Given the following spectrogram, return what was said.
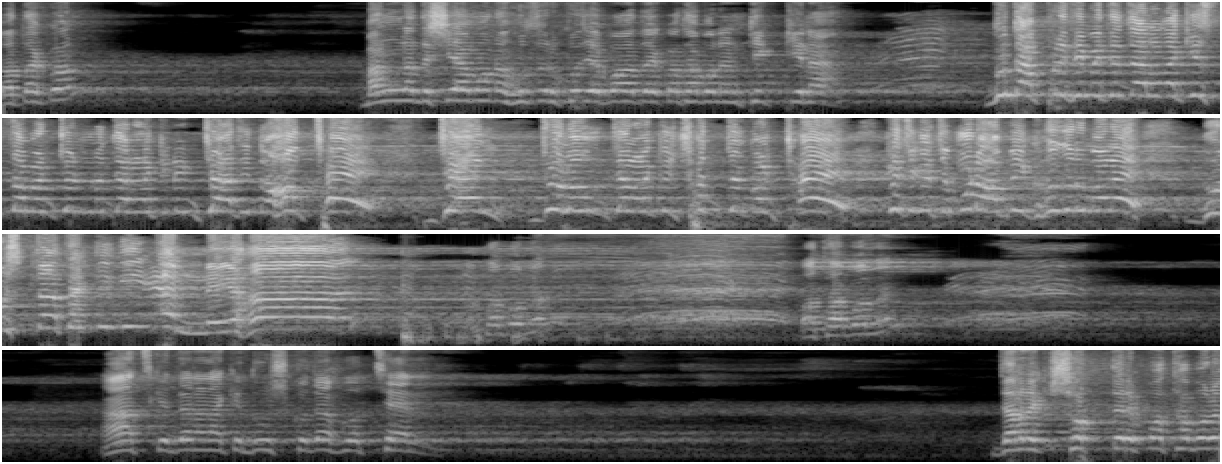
কথা কন। বাংলাদেশে এমন হুজুর খুঁজে পাওয়া যায়, কথা বলেন ঠিক কিনা? গোটা পৃথিবীতে যারা নাকি ইসলামের জন্য, যারা নাকি নির্যাতিত হচ্ছে, জেল, জুলুম, যারা নাকি সহ্য করছে, কিছু কিছু মুনাফিক হুজুর বলে, দুষ না থাকলে কি? এমনি হয়। কথা বলেন। কথা বলেন। আজকে যারা নাকি দুষ্কোজা হচ্ছেন, যারা নাকি সত্যের কথা বলে,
